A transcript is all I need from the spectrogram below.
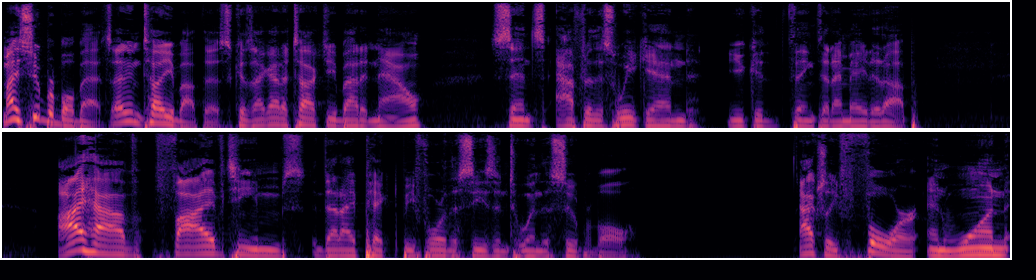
my Super Bowl bets. I didn't tell you about this because I got to talk to you about it now, since after this weekend, you could think that I made it up. I have five teams that I picked before the season to win the Super Bowl. Actually, four, and one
